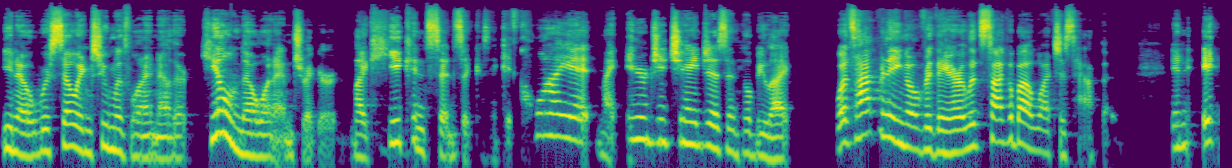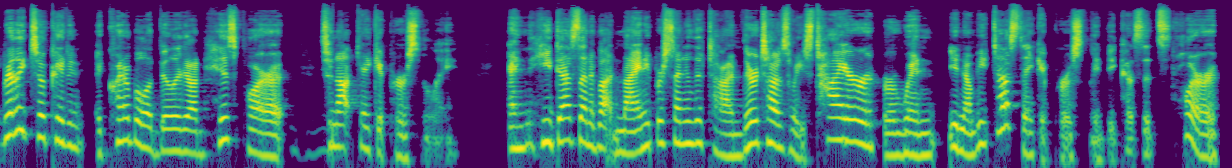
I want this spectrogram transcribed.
you know, we're so in tune with one another. He'll know when I'm triggered. Like he can sense it because I get quiet, my energy changes, and he'll be like, What's happening over there? Let's talk about what just happened. And it really took an incredible ability on his part mm-hmm. to not take it personally. And he does that about 90% of the time. There are times when he's tired or when, you know, he does take it personally because it's hard.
